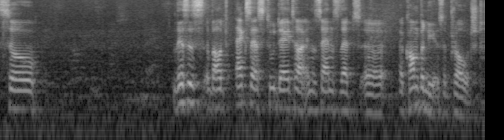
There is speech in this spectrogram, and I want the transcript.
so this is about access to data in the sense that uh, a company is approached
